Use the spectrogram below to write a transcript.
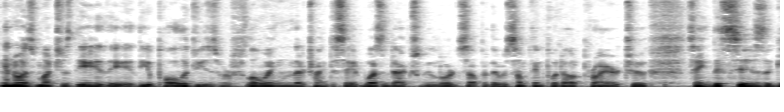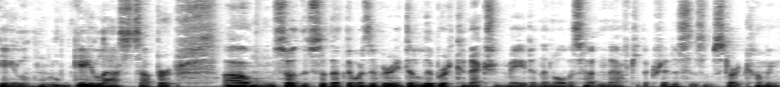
you know, as much as the, the, the apologies were flowing, they're trying to say it wasn't actually the Lord's Supper. There was something put out prior to saying this is the gay, gay Last Supper, um, so, that, so that there was a very deliberate connection made, and then all of a sudden, after the criticisms start coming,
